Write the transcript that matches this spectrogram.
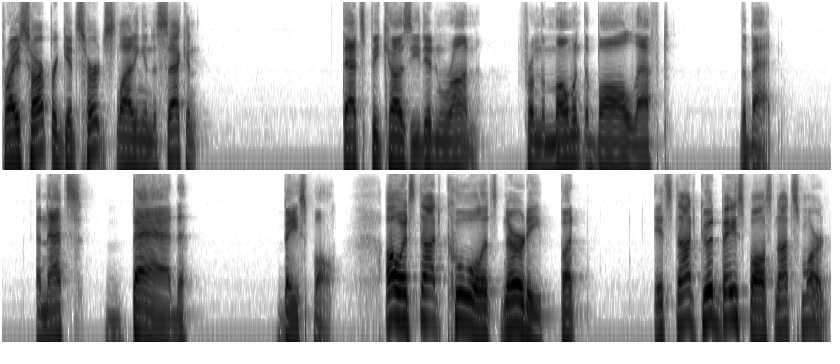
Bryce Harper gets hurt sliding into second. That's because he didn't run from the moment the ball left the bat. And that's bad baseball. Oh, it's not cool, it's nerdy, but it's not good baseball. It's not smart.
